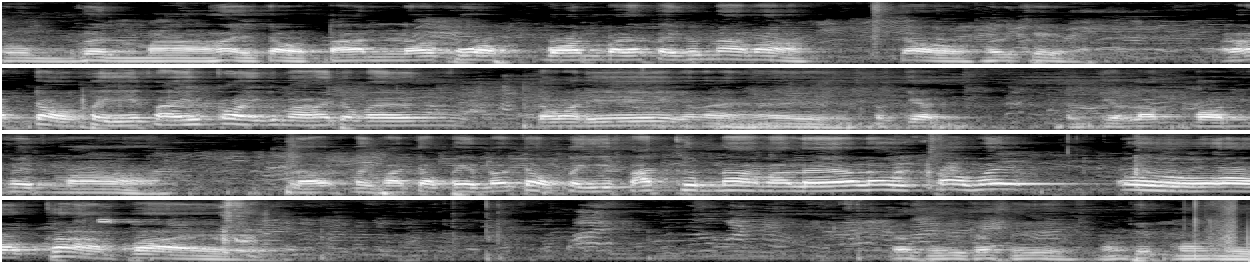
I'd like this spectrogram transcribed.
ทุ่มขึ้นมาให้เจ้าตันแล้วควบบอลไปแล้วเตะขึ้นหน้ามา เจ้าเฮอริเคนครับเจ้าตีไซก้อยขึ้นมาให้เจ้าแมงจังหวะนี้ยังไงให้สังเกตสังเกตรับบอลขึ้นมา แล้วไม่ผ่านเจ้าเปรมแล้วเจ้าตีซัดขึ้นหน้ามาแล้วแล้วเข้าไหมโอ้ออกข้างไปเจ้าสีเจ้าสีน้องทิพย์มองอยู่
